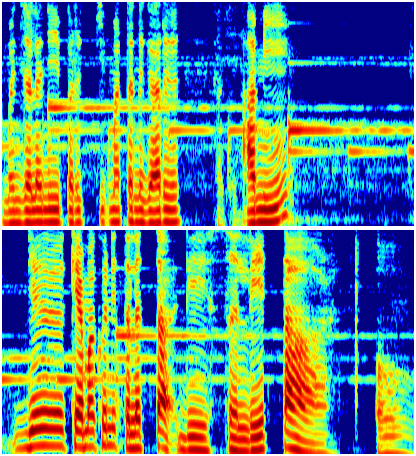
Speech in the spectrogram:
menjalani perkhidmatan negara Okay. Army. Dia camp aku ni terletak di Seletar. Oh.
